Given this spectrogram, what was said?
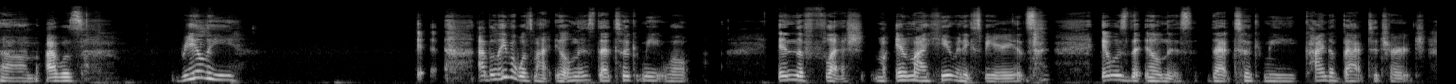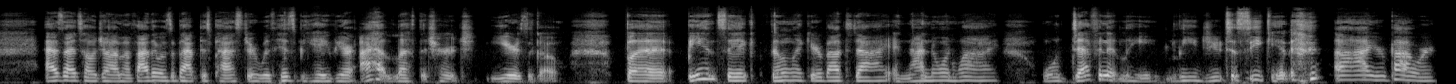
um, I was really, I believe it was my illness that took me, well, in the flesh, in my human experience, it was the illness that took me kind of back to church. As I told y'all, my father was a Baptist pastor. With his behavior, I had left the church years ago. But being sick, feeling like you're about to die, and not knowing why will definitely lead you to seeking a higher power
